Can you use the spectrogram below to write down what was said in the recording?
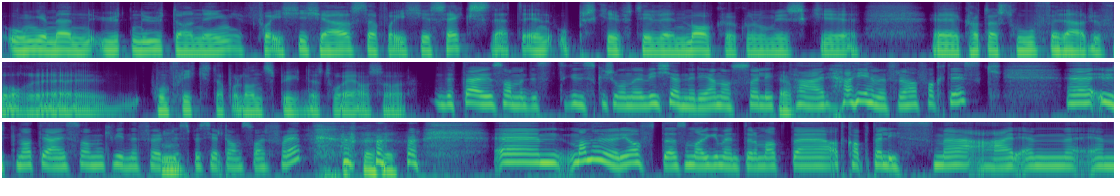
unge menn uten utdanning får ikke kjærester, får ikke sex. Dette er en oppskrift til en makroøkonomisk eh, katastrofe der du får eh, konflikter på landsbygdene, tror jeg. altså. Dette er jo samme diskusjoner vi kjenner igjen også litt ja. her, her, hjemmefra, faktisk. Eh, uten at jeg som kvinne føler mm. spesielt ansvar for det. eh, man hører jo ofte sånne argumenter om at, eh, at kapitalisme er en, en,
